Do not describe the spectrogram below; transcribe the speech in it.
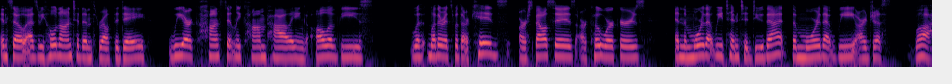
And so as we hold on to them throughout the day, we are constantly compiling all of these with whether it's with our kids, our spouses, our coworkers, and the more that we tend to do that, the more that we are just blah,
